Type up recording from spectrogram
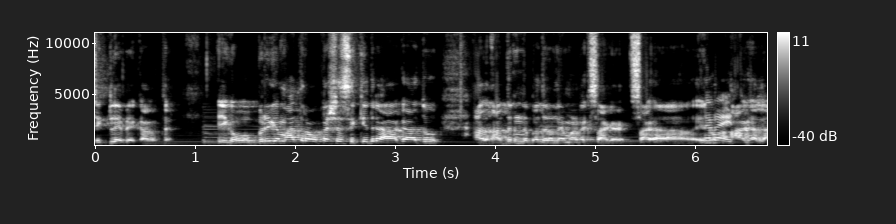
ಸಿಗ್ಲೇಬೇಕಾಗುತ್ತೆ. ಈಗ ಒಬ್ಬರಿಗೆ ಮಾತ್ರ ಅವಕಾಶ ಸಿಕ್ಕಿದ್ರೆ ಆಗ ಅದು ಅದರಿಂದ ಬದಲಾವಣೆ ಮಾಡಕ್ ಸಾಗ ಆಗಲ್ಲ.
